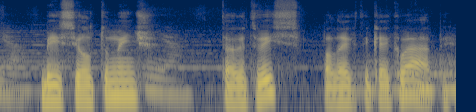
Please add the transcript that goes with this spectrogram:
Jā, bija siltumiņš. jā, Tagad viss paliek tikai kvēpi.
